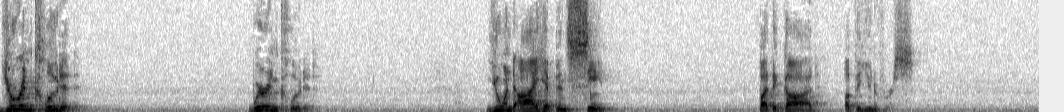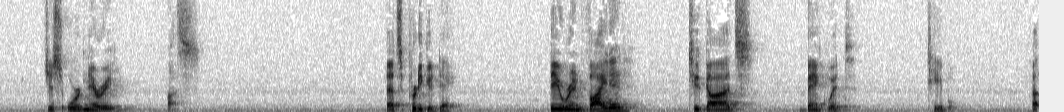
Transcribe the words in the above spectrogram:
you're included. We're included. You and I have been seen by the God of the universe. Just ordinary us. That's a pretty good day. They were invited to God's banquet table. Uh,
